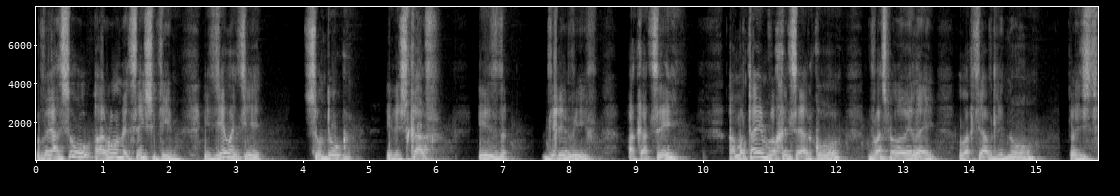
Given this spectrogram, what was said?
Вы отцу Арон и Цейшитим и сделайте сундук или шкаф из деревьев акации, а мотаем в арку два с половиной локтя в длину, то есть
